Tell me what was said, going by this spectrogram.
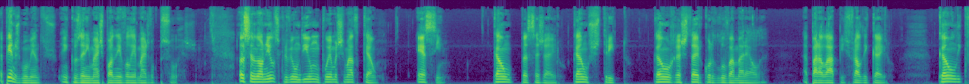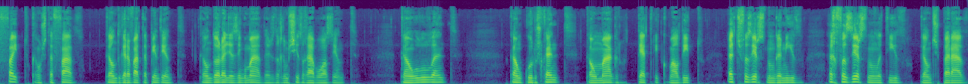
Apenas momentos em que os animais podem valer mais do que pessoas. Alexandre O'Neill escreveu um dia um poema chamado Cão. É assim: Cão passageiro, cão estrito, cão rasteiro cor de luva amarela, a para-lápis, fraldiqueiro, cão liquefeito, cão estafado, cão de gravata pendente, cão de orelhas engomadas, de remexido rabo ausente, cão ululante, cão coruscante, cão magro, tétrico, maldito, a desfazer-se num ganido, a refazer-se num latido, cão disparado,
